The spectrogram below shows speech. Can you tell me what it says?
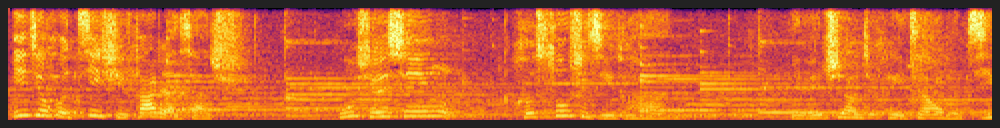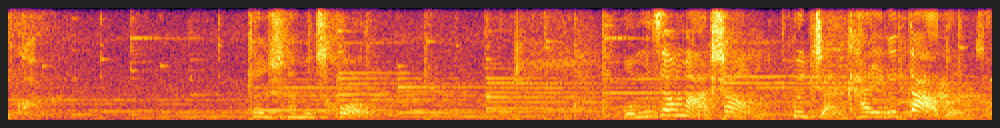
依旧会继续发展下去。吴学兴和苏氏集团以为这样就可以将我们击垮，但是他们错了。我们将马上会展开一个大动作，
